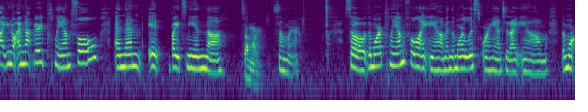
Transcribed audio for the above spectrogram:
I you know, I'm not very planful and then it bites me in the Somewhere. somewhere. So the more planful I am and the more list oriented I am, the more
